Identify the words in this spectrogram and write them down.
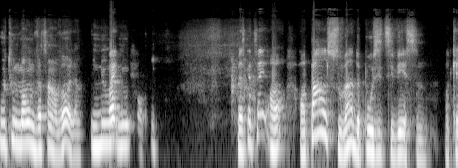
où, tout le monde s'en va. Là. Nous, nous. Parce que, tu sais, on, on, parle souvent de positivisme, OK?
